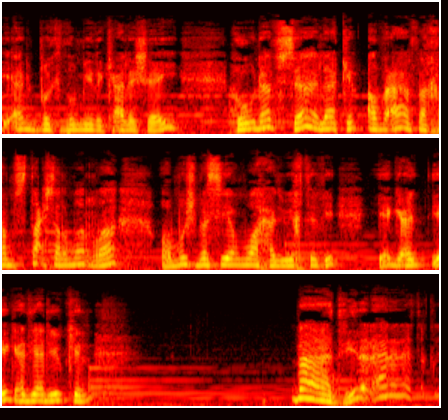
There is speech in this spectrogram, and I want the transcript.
يألبك ضميرك على شيء؟ هو نفسه لكن أضعافه 15 مرة ومش بس يوم واحد ويختفي يقعد يقعد يعني يمكن ما أدري إلى الآن أنا تقريبا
